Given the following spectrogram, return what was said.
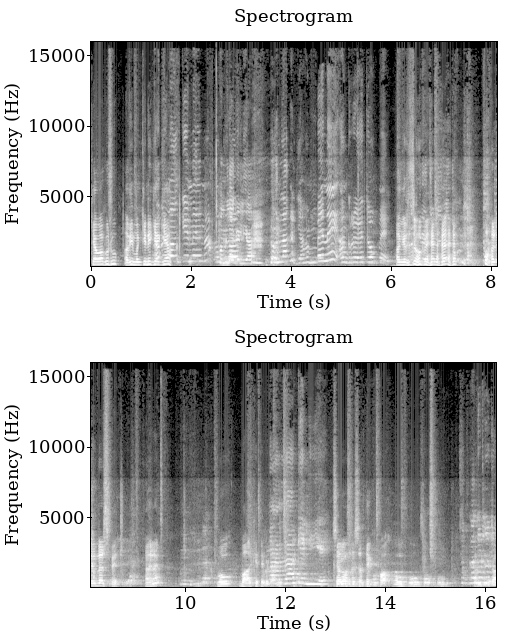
क्या हुआ गुरु अभी मंकी ने क्या किया? मंकी ने ना हमला कर लिया। हमला कर दिया हम पे नहीं अंग्रेज़ों पे। अंग्रेज़ों पे। फॉरेनर्स पे। है ना? वो बाहर के थे बेटा के लिए। चलो अंदर चलते हैं गुफा। ओ हो हो हो अंधेरा।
